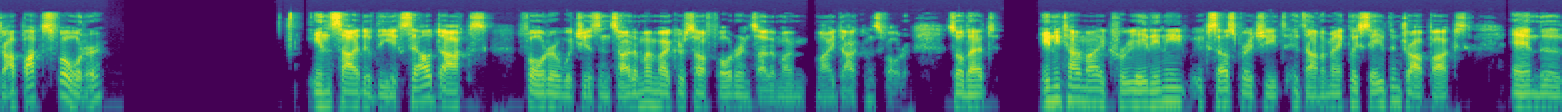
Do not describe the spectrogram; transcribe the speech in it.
Dropbox folder inside of the Excel Docs folder, which is inside of my Microsoft folder, inside of my, my documents folder. So that anytime I create any Excel spreadsheets, it's automatically saved in Dropbox. And the,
